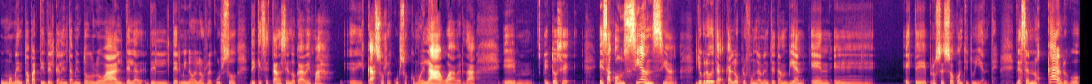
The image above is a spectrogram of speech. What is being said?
un momento a partir del calentamiento global, del término de los recursos, de que se están haciendo cada vez más escasos recursos como el agua, ¿verdad? Em, entonces, esa conciencia yo creo que caló profundamente también en eh, este proceso constituyente, de hacernos cargo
